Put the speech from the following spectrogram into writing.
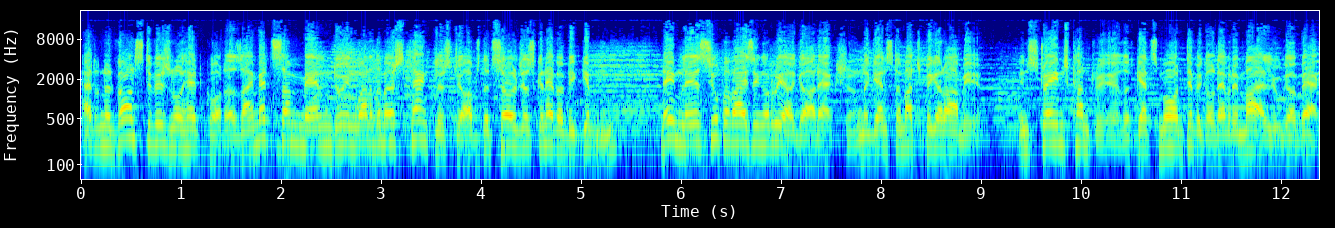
At an advanced divisional headquarters, I met some men doing one of the most thankless jobs that soldiers can ever be given, namely supervising a rearguard action against a much bigger army in strange country that gets more difficult every mile you go back.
